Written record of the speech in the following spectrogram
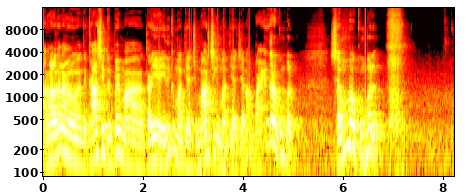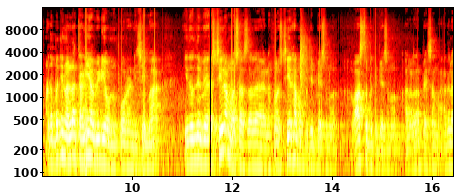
அதனால தான் நாங்கள் இந்த காசி ட்ரிப்பே மா தைய இதுக்கு மாற்றியாச்சு மார்ச்சுக்கு மாற்றியாச்சு ஏன்னா பயங்கர கும்பல். செம்ம கும்பல். அதை பற்றி நல்லா தனியாக வீடியோ ஒன்று போடுறேன் நிச்சயமாக இது வந்து ஸ்ரீராம சாஸ்திர நம்ம ஸ்ரீராமை பற்றி பேசணும் வாஸ்து பற்றி பேசணும். அதில் தான் பேசாமல் அதில்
